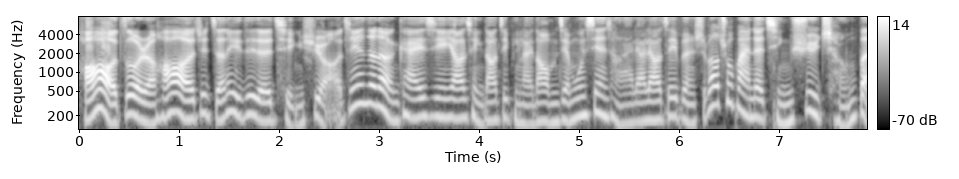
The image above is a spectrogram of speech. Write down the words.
好好做人，好好的去整理自己的情绪啊。今天真的很开心，邀请到季平来到我们节目现场来聊聊这一本时报出版的《情绪成本》。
